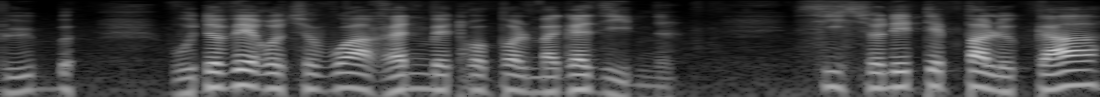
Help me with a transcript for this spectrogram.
Pub, vous devez recevoir Rennes Métropole Magazine. Si ce n'était pas le cas,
